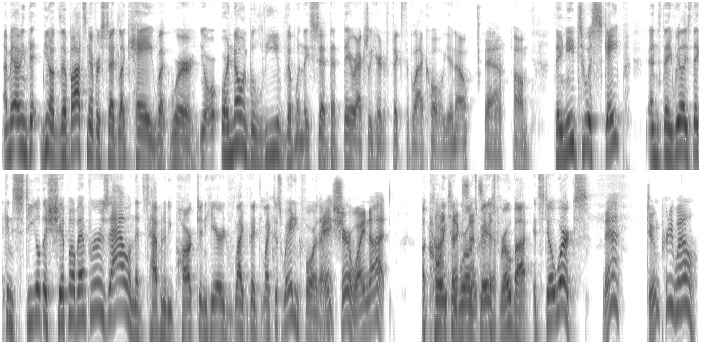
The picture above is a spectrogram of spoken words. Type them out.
I mean, I mean, th- you know, the bots never said like, "Hey, like we're," you know, or, or no one believed them when they said that they were actually here to fix the black hole. You know, Yeah, um, they need to escape, and they realize they can steal the ship of Emperor Zalin that's happened to be parked in here, like like just waiting for them. hey, sure, why not? According to the context world's greatest robot, it still works. Yeah, doing pretty well.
